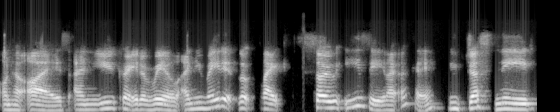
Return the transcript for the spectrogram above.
on her eyes and you created a reel and you made it look like so easy like okay you just need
